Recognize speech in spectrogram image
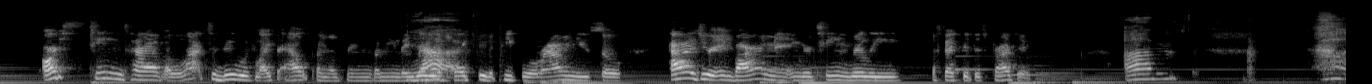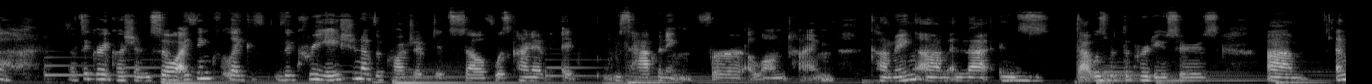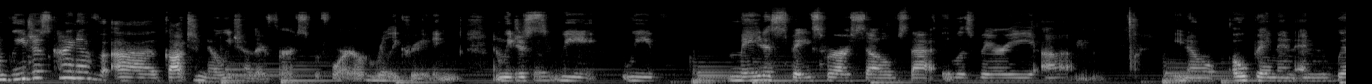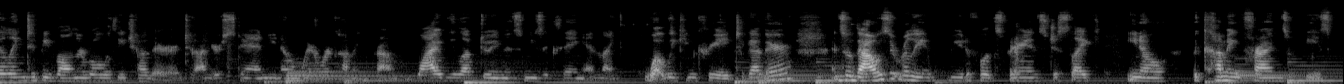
artist teams have a lot to do with like the outcome of things. I mean, they really yeah. affect you, the people around you. So, how has your environment and your team really affected this project? Um, That's a great question. So I think like the creation of the project itself was kind of it was happening for a long time coming, um, and that and that was with the producers, um, and we just kind of uh, got to know each other first before really creating, and we just we we made a space for ourselves that it was very. Um, you know open and, and willing to be vulnerable with each other to understand you know where we're coming from why we love doing this music thing and like what we can create together and so that was a really beautiful experience just like you know becoming friends with these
